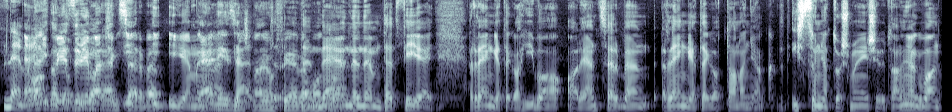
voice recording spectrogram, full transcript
Nem, Ennyi pénzért már csak igen, Elnézést, nagyon félve mondom nem, nem, tehát figyelj, rengeteg a hiba a rendszerben, rengeteg a tananyag, tehát iszonyatos mennyiségű tananyag van,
